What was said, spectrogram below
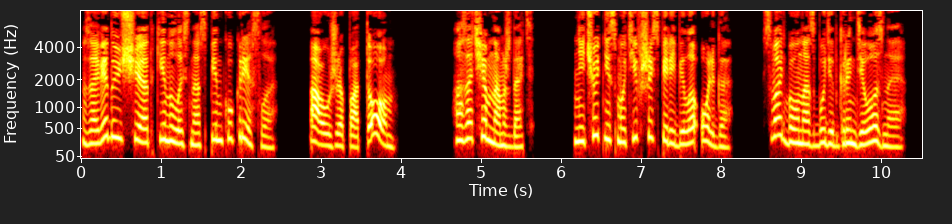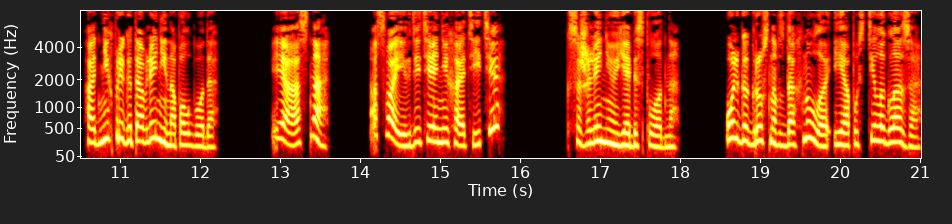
Заведующая откинулась на спинку кресла, а уже потом... А зачем нам ждать? Ничуть не смутившись, перебила Ольга. Свадьба у нас будет грандиозная, одних приготовлений на полгода. Ясно. А своих детей не хотите? К сожалению, я бесплодна. Ольга грустно вздохнула и опустила глаза,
